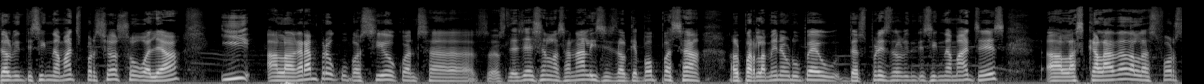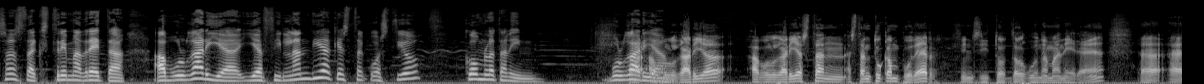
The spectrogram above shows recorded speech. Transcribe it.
del 25 de maig, per això sou allà, i a la gran preocupació quan se, es llegeixen les anàlisis del que pot passar al Parlament Europeu després del 25 de maig és eh, l'escalada de les forces d'extrema dreta. A Bulgària i a Finlàndia aquesta qüestió com la tenim? Bulgària. A, a Bulgària a Bulgària estan, estan tocant poder, fins i tot d'alguna manera. Eh? Eh, eh,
